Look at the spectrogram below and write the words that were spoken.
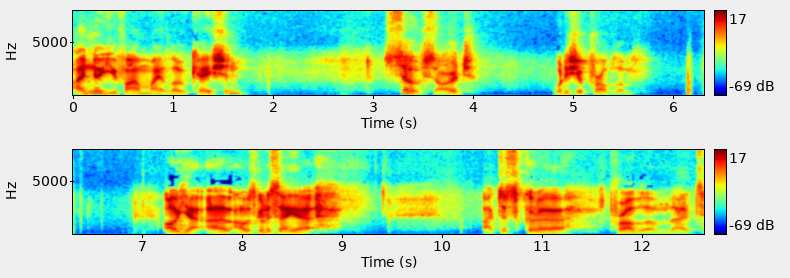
I knew you found my location. So, Sarge, what is your problem? Oh yeah, uh, I was gonna say, uh, I just got a problem that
